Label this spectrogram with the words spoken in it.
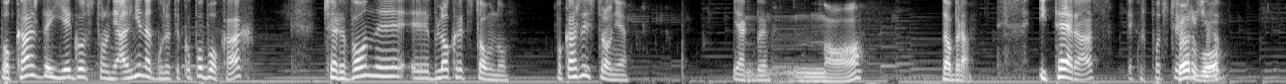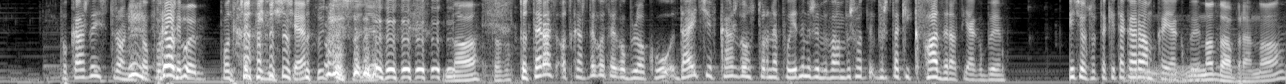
po każdej jego stronie, ale nie na górze, tylko po bokach, czerwony y, blok redstone'u. Po każdej stronie. Jakby. No. Dobra. I teraz, jak już podczepicie Perło? do, po każdej stronie to podczep, podczepiliście, Uciszenie. No, to, to teraz od każdego tego bloku dajcie w każdą stronę po jednym, żeby wam wyszło, wyszedł taki kwadrat jakby. Wiecie o co, takie, taka ramka jakby. No dobra, no.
